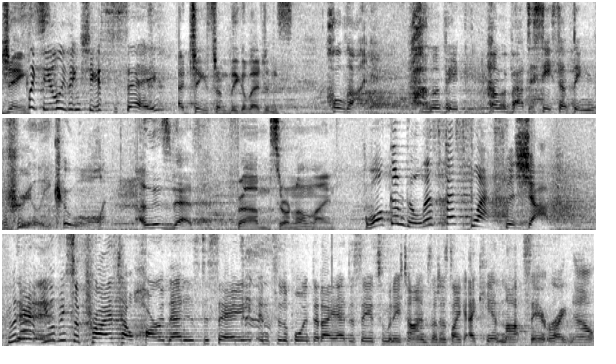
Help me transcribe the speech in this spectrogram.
Jinx, It's Like the only thing she gets to say. A Jinx from League of Legends, Hold on, I'm a bit. I'm about to see something really cool. Elizabeth from Sword Online. Welcome to Elizabeth's Blacksmith Shop. You There know, it you'll be surprised how hard that is to say, and to the point that I had to say it so many times that it's like I can't not say it right now.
